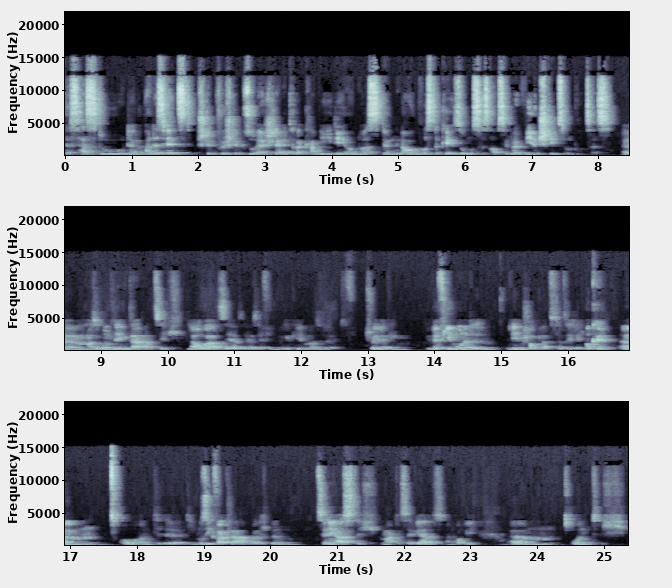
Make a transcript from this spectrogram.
Das hast du dann alles jetzt Stück für Stück so erstellt oder kam die Idee und du hast dann genau gewusst, okay, so muss es aussehen oder wie entsteht so ein Prozess? Ähm, also grundlegend, da hat sich Laura sehr, sehr, sehr viel Mühe gegeben. Also der Trailer ging über vier Monate im Nebenschauplatz tatsächlich. Okay. Ähm, und äh, die Musik war klar, weil ich bin Cineast, ich mag das sehr gerne, das ist mein Hobby. Ähm, und ich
